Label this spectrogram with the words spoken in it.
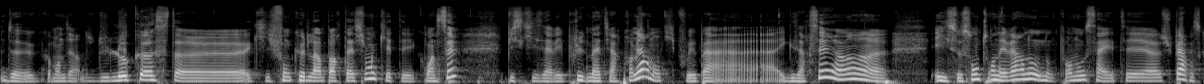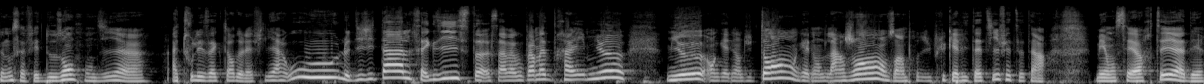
de comment dire du low cost euh, qui font que de l'importation qui étaient coincés puisqu'ils avaient plus de matières premières donc ils pouvaient pas exercer hein, et ils se sont tournés vers nous. Donc pour nous ça a été euh, super parce que nous ça fait deux ans qu'on dit euh, à tous les acteurs de la filière ouh le digital ça existe ça va vous permettre de travailler mieux mieux en gagnant du temps en gagnant de l'argent en faisant un produit plus qualitatif etc mais on s'est heurté à des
